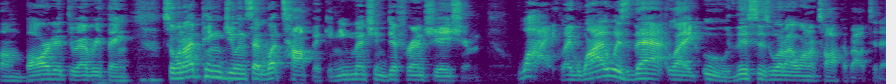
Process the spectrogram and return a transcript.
bombarded through everything. So when I pinged you and said, What topic? And you mentioned differentiation, why? Like, why was that like, ooh, this is what I want to talk about today?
